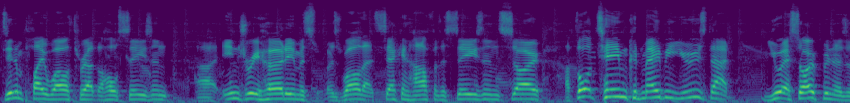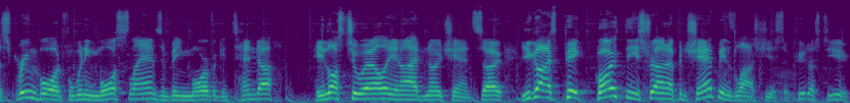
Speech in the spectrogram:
didn't play well throughout the whole season. Uh, injury hurt him as, as, well that second half of the season. So I thought Thiem could maybe use that US Open as a springboard for winning more slams and being more of a contender. He lost too early and I had no chance. So you guys picked both the Australian Open champions last year, so kudos to you.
